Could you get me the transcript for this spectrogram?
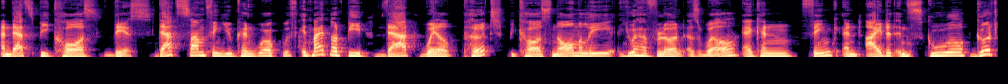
and that's because this, that's something you can work with. It might not be that well put because normally you have learned as well. I can think, and I did in school, good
